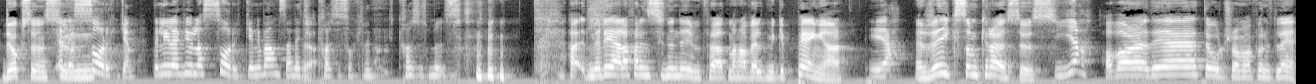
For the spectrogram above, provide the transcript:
det är också en Eller synonym... sorken. Den lilla gula sorken i Bamse. Han heter Ja. Krösus sorken, Krösus mus. Men det är i alla fall en synonym för att man har väldigt mycket pengar. ja. En rik som Krösus. Ja. Har varit, det är ett ord som har funnits länge.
